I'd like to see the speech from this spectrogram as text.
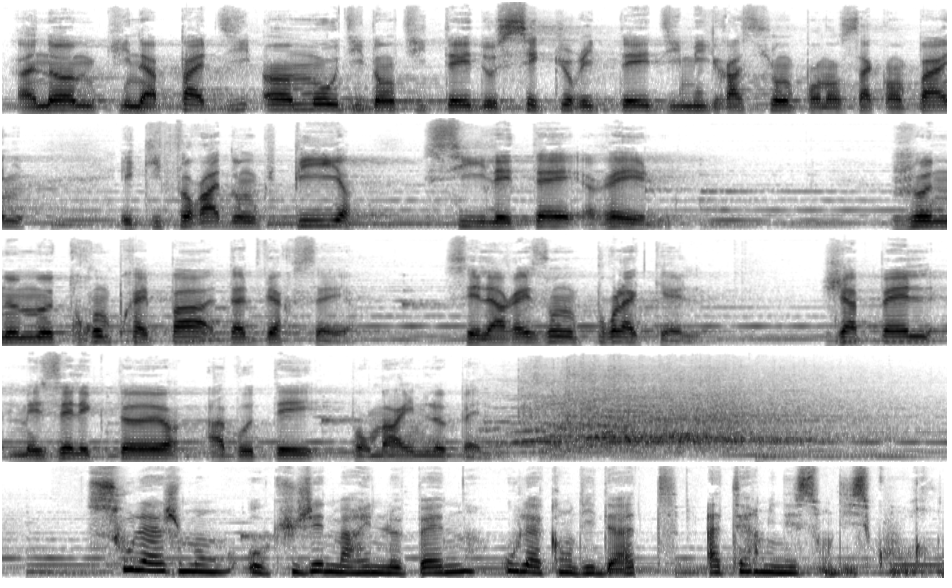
un homme qui n'a pas dit un mot d'identité, de sécurité, d'immigration pendant sa campagne et qui fera donc pire s'il était réélu. Je ne me tromperai pas d'adversaire. C'est la raison pour laquelle j'appelle mes électeurs à voter pour Marine Le Pen. Soulagement au QG de Marine Le Pen, où la candidate a terminé son discours.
